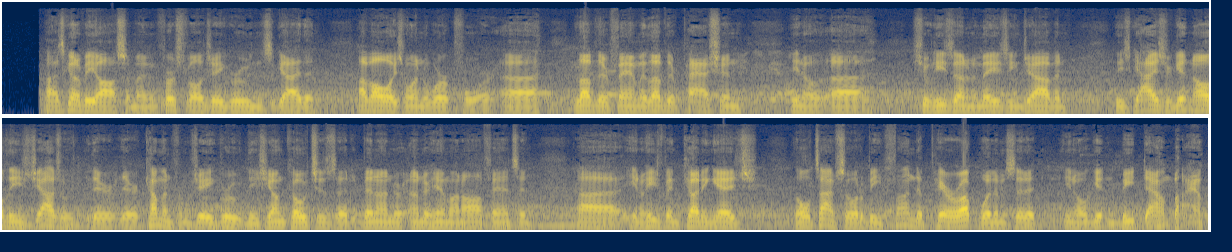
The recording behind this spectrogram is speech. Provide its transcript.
Uh, it's going to be awesome. I mean, first of all, Jay Gruden's a guy that I've always wanted to work for. Uh, love their family, love their passion. You know, uh, shoot, he's done an amazing job. And these guys are getting all these jobs. They're they're coming from Jay Gruden. These young coaches that have been under under him on offense, and uh, you know he's been cutting edge the whole time. So it'll be fun to pair up with him instead of you know getting beat down by him.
